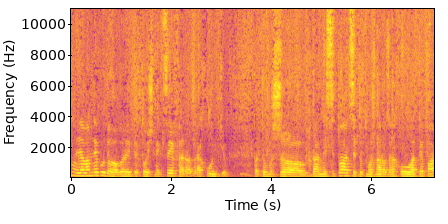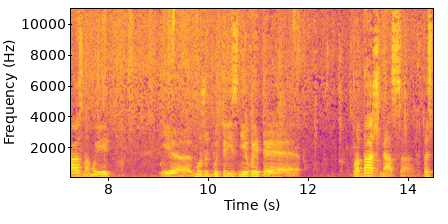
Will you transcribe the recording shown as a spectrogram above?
Ну, я вам не буду говорити точних цифр, розрахунків, тому що в даній ситуації тут можна розраховувати по-разному і, і е, можуть бути різні види продаж м'яса. Хтось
